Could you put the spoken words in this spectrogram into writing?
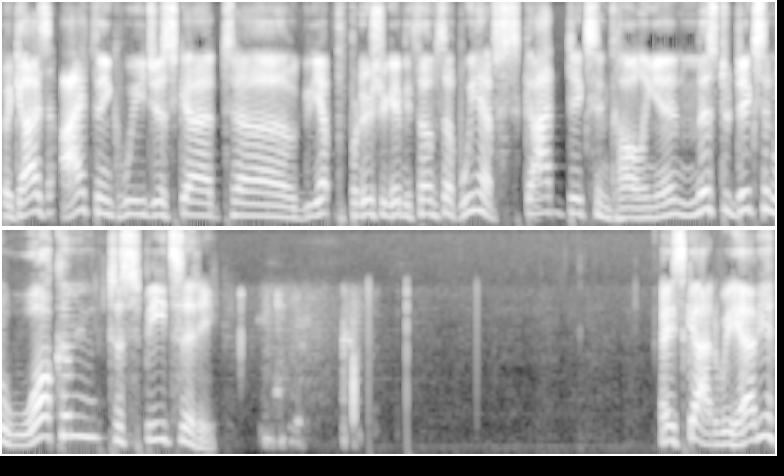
But guys, I think we just got. Uh, yep, the producer gave me thumbs up. We have Scott Dixon calling in. Mr. Dixon, welcome to Speed City. Hey, Scott, do we have you?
